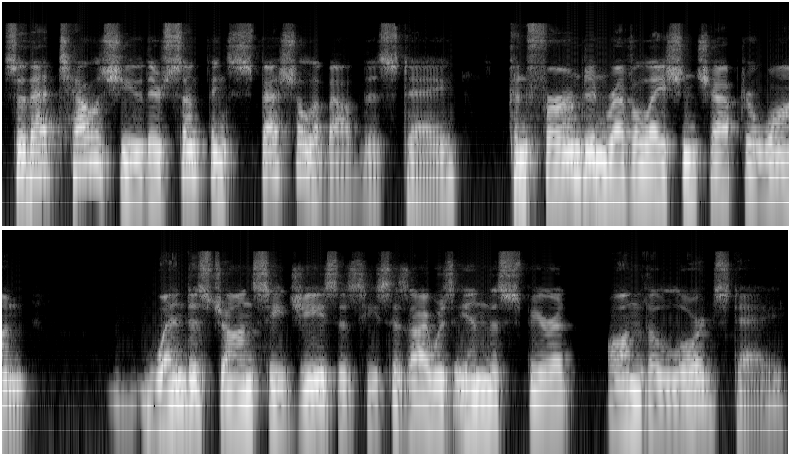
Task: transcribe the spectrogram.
So that tells you there's something special about this day, confirmed in Revelation chapter 1. When does John see Jesus? He says, I was in the Spirit on the Lord's day.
